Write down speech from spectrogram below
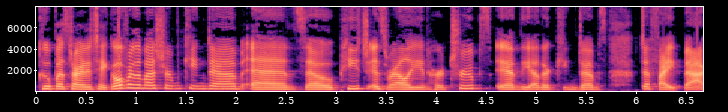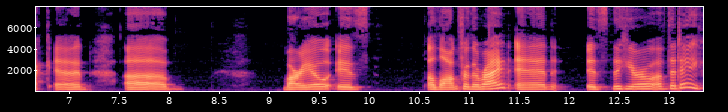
Koopa's trying to take over the Mushroom Kingdom, and so Peach is rallying her troops and the other kingdoms to fight back. And um, Mario is along for the ride and is the hero of the day.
